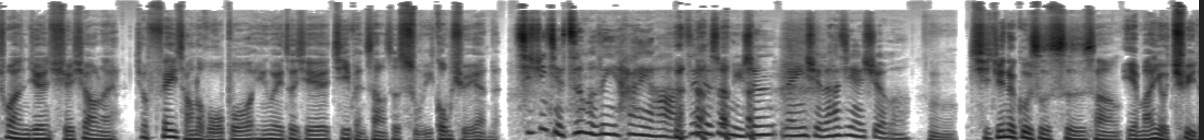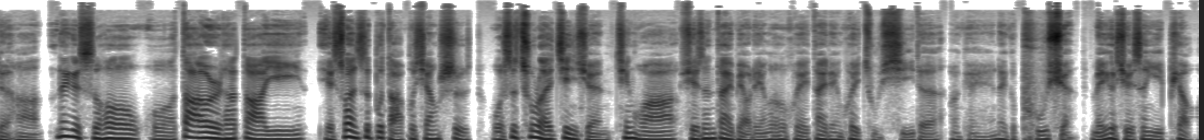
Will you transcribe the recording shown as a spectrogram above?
突然间学校呢就非常的活泼，因为这些基本上是属于工学院的。琦君姐这么厉害啊！这个时候女生难以选了，她竟然选了。嗯，琦君的故事事实上也蛮有趣的哈。那个时候我大二，她大一，也算是不打不相识。我是出来竞选清华学生代表联合会代联会主席的，OK，那个普选，每一个学生一票，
